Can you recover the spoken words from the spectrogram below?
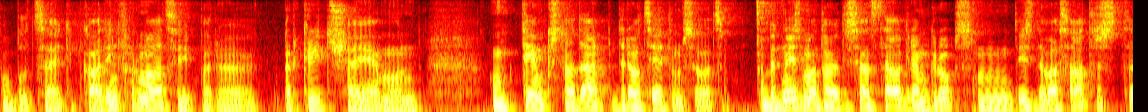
publicēt kādu informāciju par, par kritušajiem. Un, Un tiem, kas to dara, draudz cietumsots. Bet, nu, izmantojot visādas telegramu grupas, man izdevās atrast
